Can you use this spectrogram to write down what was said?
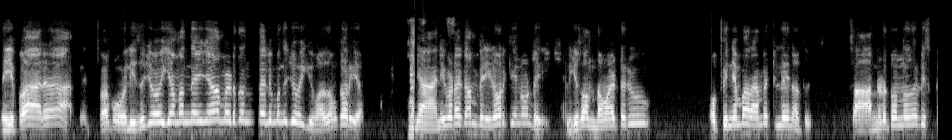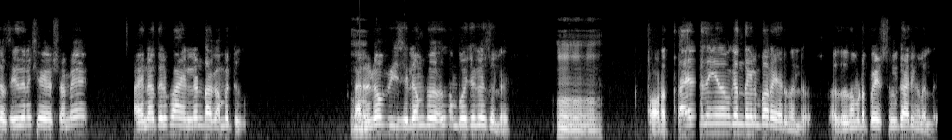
നീ ഇപ്പൊ ആരാ? ഇപ്പൊ പോലീസ് ചോദിക്കാൻ വന്നു കഴിഞ്ഞാൽ നമ്മുടെ അടുത്ത് എന്തായാലും വന്ന് ചോദിക്കും. അത് നമുക്കറിയാം. ഞാനിവിടെ കമ്പനിയിൽ വർക്ക് ചെയ്യുന്നോണ്ടേ എനിക്ക് സ്വന്തമായിട്ടൊരു ഒപ്പീനിയൻ പറയാൻ പറ്റില്ല അതിനകത്ത് സാറിന്റെ അടുത്ത് ഒന്ന് ഡിസ്കസ് ചെയ്തതിന് ശേഷമേ അതിനകത്തൊരു ഫൈനൽ ഉണ്ടാക്കാൻ പറ്റൂ. കാരണം ഓഫീസിൽ സംഭവിച്ച കേസല്ലേ പുറത്തായിരുന്നെങ്കിൽ നമുക്ക് എന്തെങ്കിലും പറയായിരുന്നല്ലോ. അത് നമ്മുടെ പേഴ്സണൽ കാര്യങ്ങളല്ലേ.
